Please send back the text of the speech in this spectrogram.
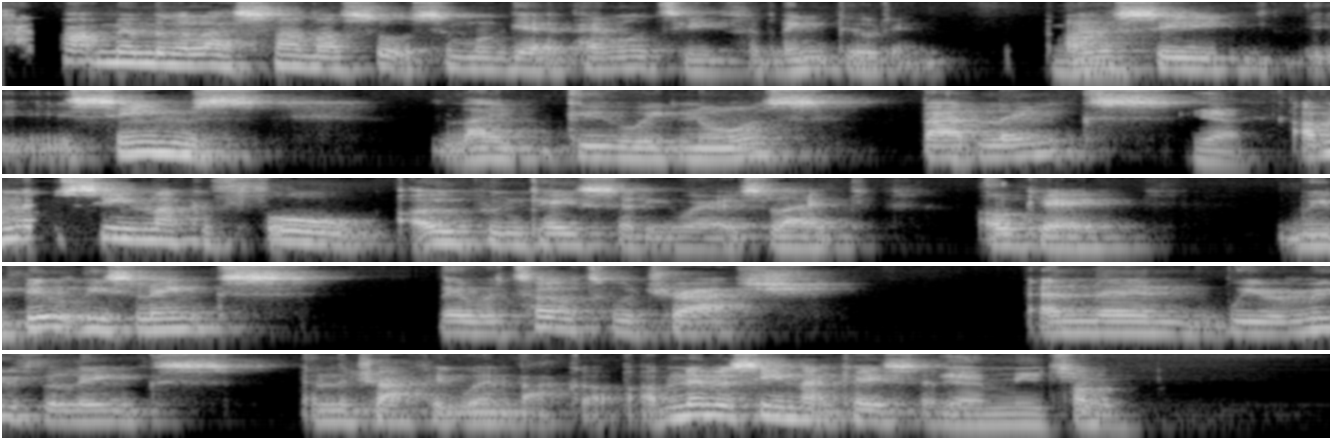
I can't remember the last time I saw someone get a penalty for link building. No. Honestly, it seems like Google ignores bad links. Yeah. I've never seen like a full open case study where it's like, okay, we built these links, they were total trash and then we removed the links and the traffic went back up. I've never seen that case. Yeah, me too.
